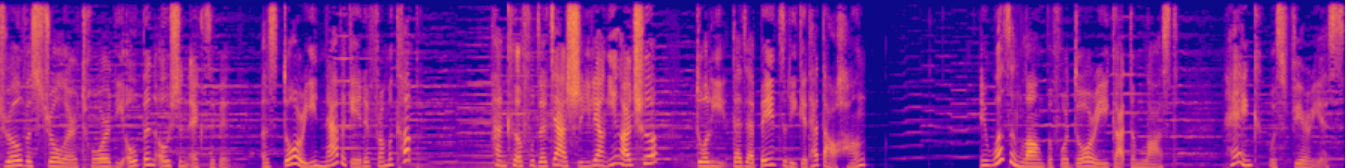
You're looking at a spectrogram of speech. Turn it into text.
drove a stroller toward the open ocean exhibit as Dory navigated from a cup. 汉克负责驾驶一辆婴儿车，多利待在杯子里给他导航。It wasn't long before Dory got them lost. Hank was furious.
